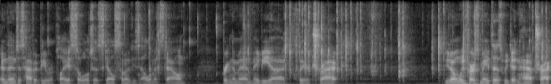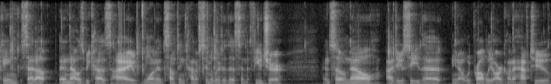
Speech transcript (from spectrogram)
and then just have it be replaced. So we'll just scale some of these elements down, bring them in, maybe a clear track. You know, when we first made this, we didn't have tracking set up, and that was because I wanted something kind of similar to this in the future. And so now I do see that, you know, we probably are going to have to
